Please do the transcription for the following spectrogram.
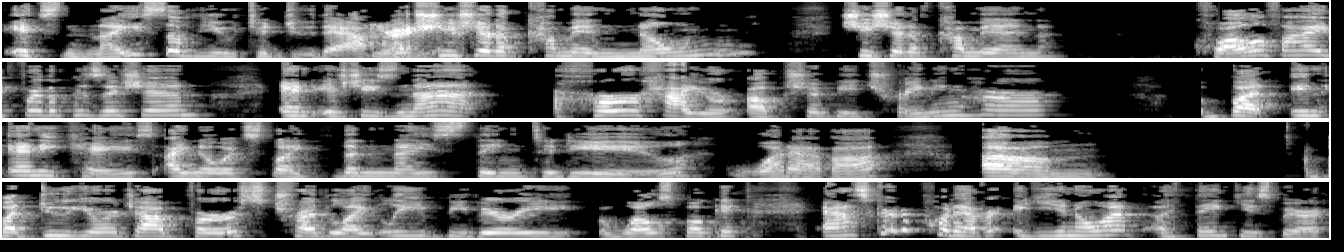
It's nice of you to do that but she should have come in known. She should have come in qualified for the position. And if she's not her higher up should be training her but in any case i know it's like the nice thing to do whatever um but do your job first tread lightly be very well spoken ask her to put every you know what? Uh, thank you spirit.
